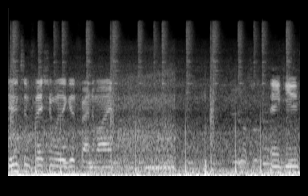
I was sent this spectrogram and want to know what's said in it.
Doing some fishing with a good friend of mine. Thank you.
